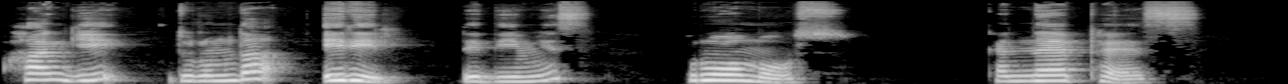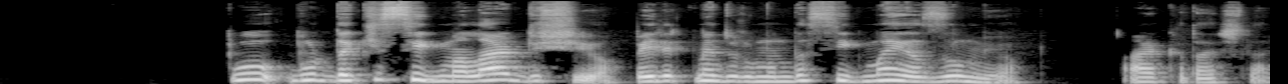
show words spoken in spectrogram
hangi durumda eril dediğimiz bromos, kanepes. Bu buradaki sigmalar düşüyor. Belirtme durumunda sigma yazılmıyor arkadaşlar.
